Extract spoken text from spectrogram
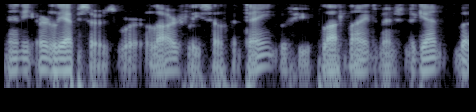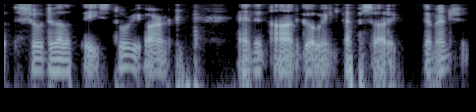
Many early episodes were largely self-contained, with few plot lines mentioned again, but the show developed a story arc and an ongoing episodic dimension.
